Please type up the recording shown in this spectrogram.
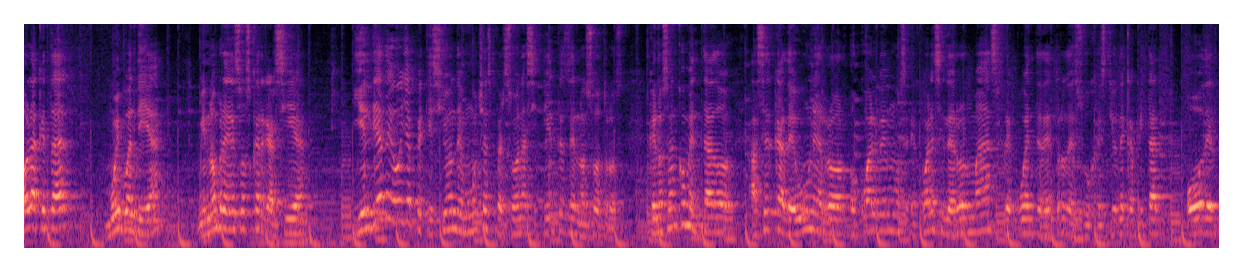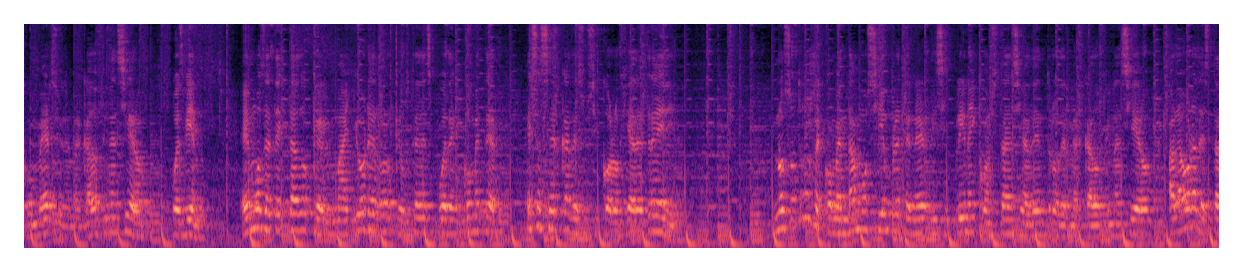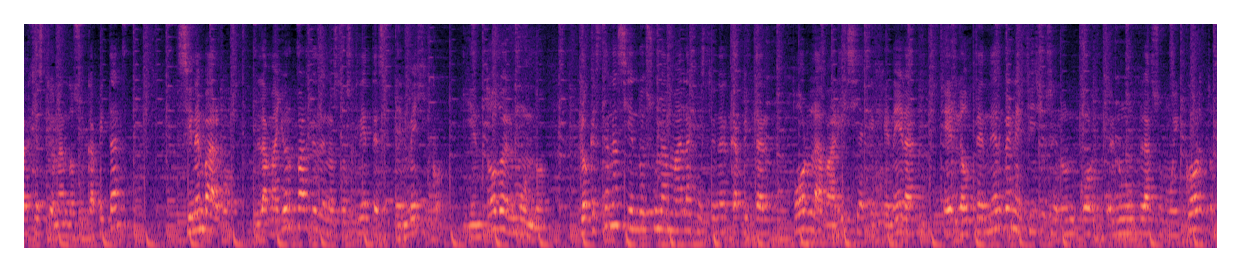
Hola, ¿qué tal? Muy buen día. Mi nombre es Oscar García y el día de hoy a petición de muchas personas y clientes de nosotros que nos han comentado acerca de un error o cuál vemos eh, cuál es el error más frecuente dentro de su gestión de capital o del comercio en el mercado financiero, pues bien, hemos detectado que el mayor error que ustedes pueden cometer es acerca de su psicología de trading. Nosotros recomendamos siempre tener disciplina y constancia dentro del mercado financiero a la hora de estar gestionando su capital. Sin embargo, la mayor parte de nuestros clientes en México y en todo el mundo lo que están haciendo es una mala gestión del capital por la avaricia que genera el obtener beneficios en un, en un plazo muy corto.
